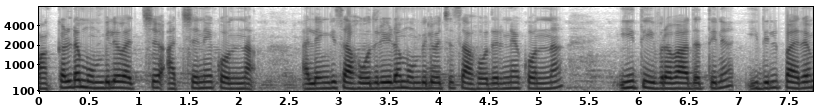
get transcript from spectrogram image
മക്കളുടെ മുമ്പിൽ വെച്ച് അച്ഛനെ കൊന്ന അല്ലെങ്കിൽ സഹോദരിയുടെ മുമ്പിൽ വെച്ച് സഹോദരനെ കൊന്ന ഈ തീവ്രവാദത്തിന് ഇതിൽ പരം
